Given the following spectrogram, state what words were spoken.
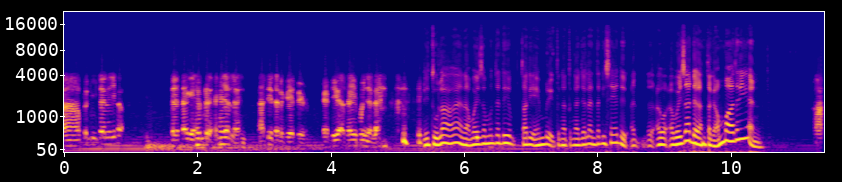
uh, Apa ni macam mana cakap Saya tarik handbrake tengah jalan. Nanti tak ada kereta Ketiak saya pun jalan. Itulah kan Abang pun tadi tarik handbrake tengah-tengah jalan. Tadi saya ada Ab- Abang ada hantar gambar tadi kan? Ha,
